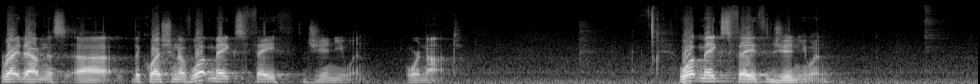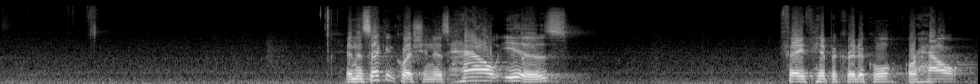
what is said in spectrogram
write down this, uh, the question of what makes faith genuine or not. What makes faith genuine? And the second question is how is faith hypocritical, or how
